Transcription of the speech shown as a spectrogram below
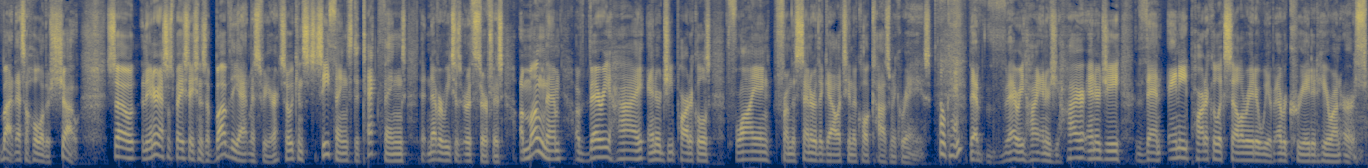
But that's a whole other show. So the International Space Station is above the atmosphere, so it can see things, detect things that never reaches Earth's surface. Among them are very high energy particles flying from the center of the galaxy, and they're called cosmic rays. Okay. They have very high energy, higher energy than any particle accelerator we have ever created here on Earth.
